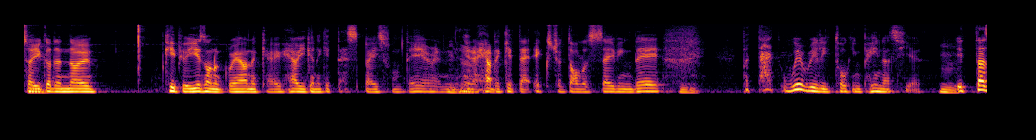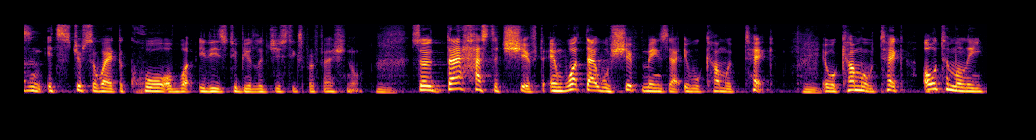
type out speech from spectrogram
So you've got to know, keep your ears on the ground. Okay, how are you going to get that space from there, and you know how to get that extra dollar saving there. But that we're really talking peanuts here. Hmm. It doesn't. It strips away at the core of what it is to be a logistics professional. Hmm. So that has to shift, and what that will shift means that it will come with tech. Hmm. It will come with tech. Ultimately,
